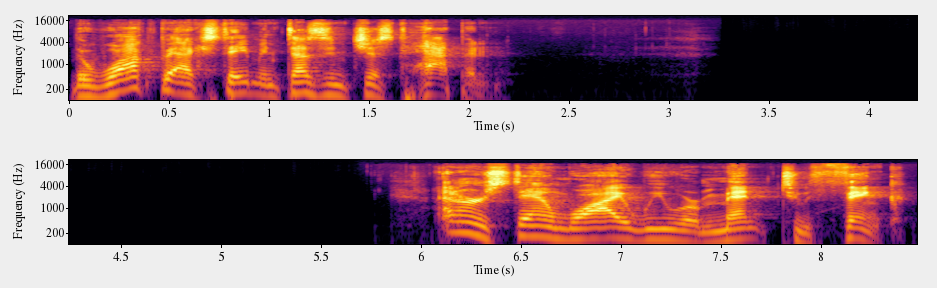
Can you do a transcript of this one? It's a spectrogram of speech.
the walkback statement doesn't just happen. I don't understand why we were meant to think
